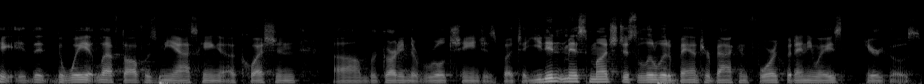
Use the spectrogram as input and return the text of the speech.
it the, way it left off was me asking a question um, regarding the rule changes. But uh, you didn't miss much, just a little bit of banter back and forth. But, anyways, here it goes.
